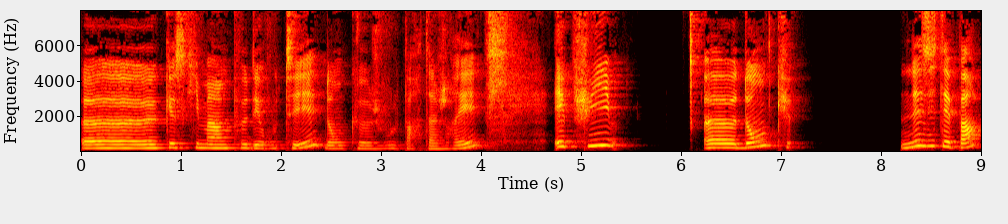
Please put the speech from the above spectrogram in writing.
Euh, Qu'est-ce qui m'a un peu dérouté? Donc euh, je vous le partagerai. Et puis euh, donc, n'hésitez pas,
